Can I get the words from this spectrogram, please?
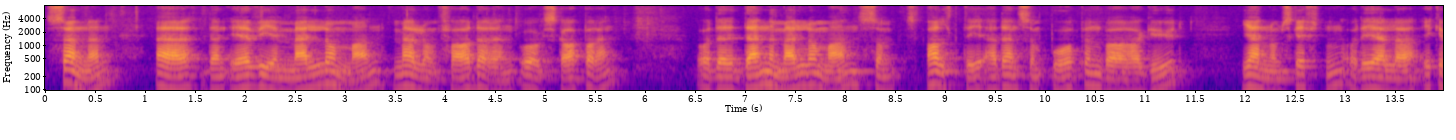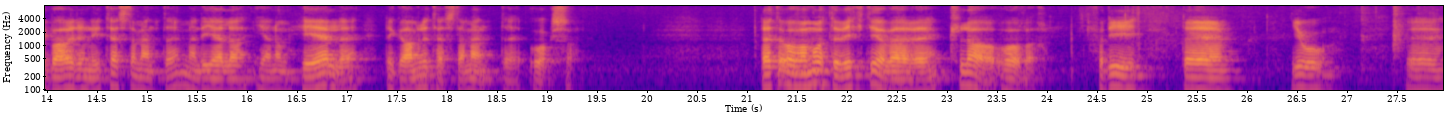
Sønnen er den evige mellommann mellom Faderen og Skaperen. Og det er denne mellommann som alltid er den som åpenbarer Gud gjennom Skriften, og det gjelder ikke bare Det nye testamentet, men det gjelder gjennom hele Det gamle testamentet også. Dette er overmåte viktig å være klar over, fordi det jo eh,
